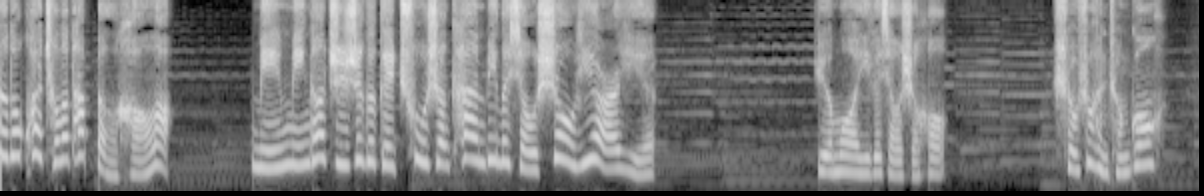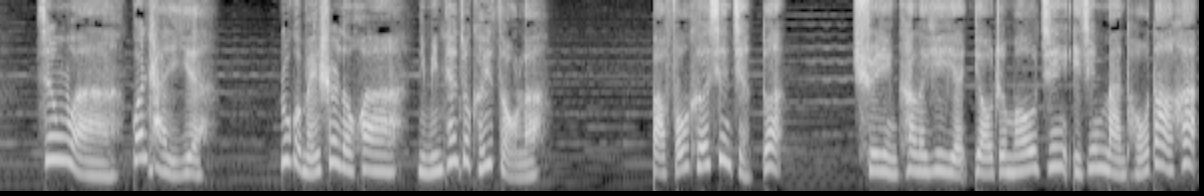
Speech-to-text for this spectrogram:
这都快成了他本行了。明明他只是个给畜生看病的小兽医而已。约莫一个小时后，手术很成功。今晚观察一夜，如果没事的话，你明天就可以走了。把缝合线剪断。曲颖看了一眼咬着毛巾、已经满头大汗，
